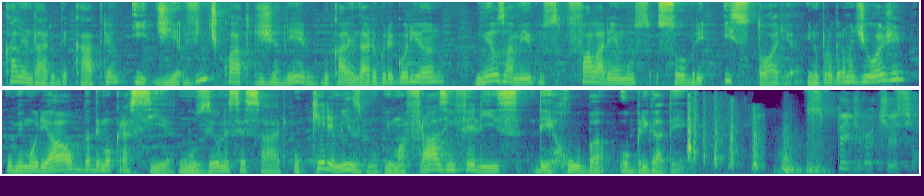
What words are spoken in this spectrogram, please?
calendário Decatrian e dia 24 de janeiro do calendário Gregoriano, meus amigos, falaremos sobre história. E no programa de hoje, o Memorial da Democracia, um museu necessário, o queremismo e uma frase infeliz derruba o brigadeiro. Speed Notícias.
